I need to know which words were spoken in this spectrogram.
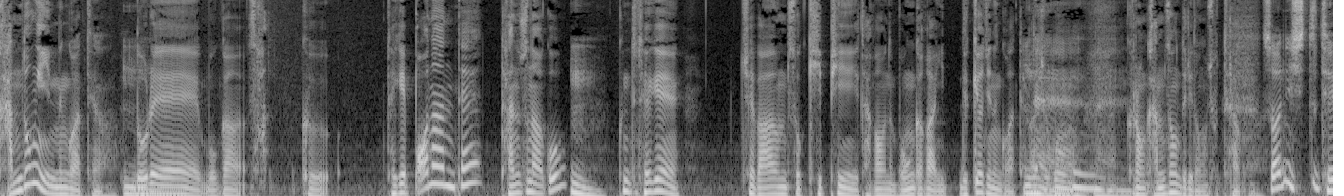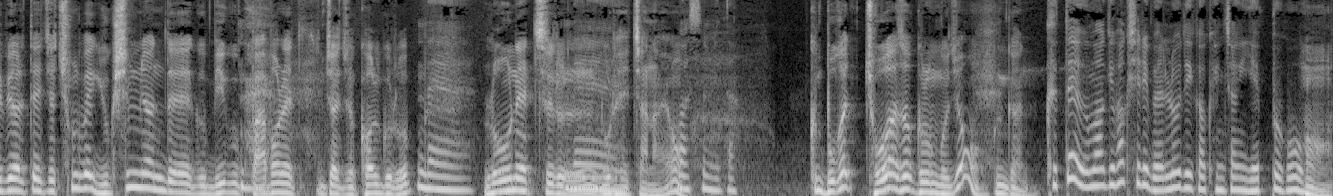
감동이 있는 것 같아요. 음. 노래 뭐가 사, 그 되게 뻔한데 단순하고 음. 근데 되게 제 마음속 깊이 다가오는 뭔가가 느껴지는 것 같아가지고 네. 네. 그런 감성들이 너무 좋더라고요. 써니 씨도 데뷔할 때 이제 1960년대 그 미국 바버렛 저, 저 걸그룹 네. 로네츠를 네. 노래했잖아요. 맞습니다. 그 뭐가 좋아서 그런 거죠? 그러니까 그때 음악이 확실히 멜로디가 굉장히 예쁘고 어.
